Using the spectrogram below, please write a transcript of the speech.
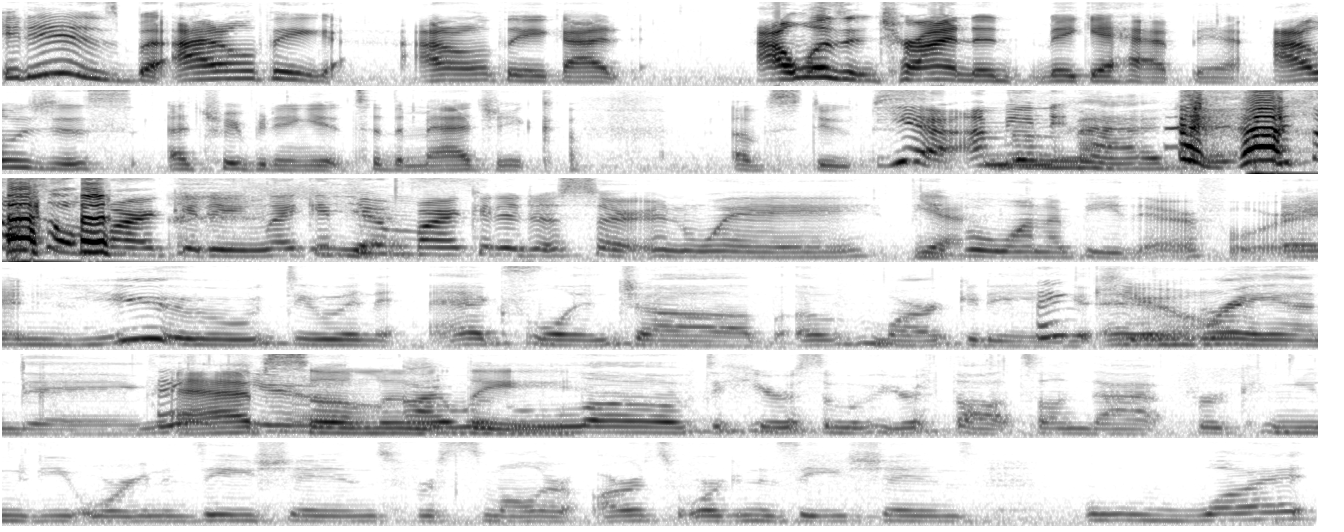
It is, but I don't think I don't think I I wasn't trying to make it happen. I was just attributing it to the magic of, of Stoops. Yeah, I mean, it's also marketing. Like if Yes. you're marketed a certain way, Yeah. people want to be there for it. and you do an excellent job of marketing Thank and you. branding. Thank you. Absolutely. I would love to hear some of your thoughts on that for community organizations, for smaller arts organizations. What,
